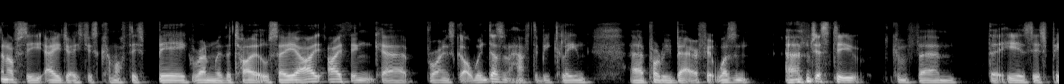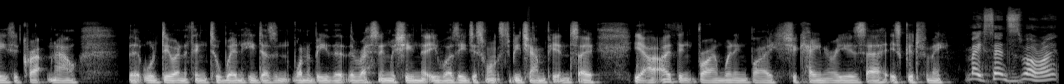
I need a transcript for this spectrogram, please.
and obviously, AJ's just come off this big run with the title. So, yeah, I, I think uh, Bryan's got a win. Doesn't have to be clean. Uh, probably better if it wasn't. Um, just to confirm that he is this piece of crap now that will do anything to win. He doesn't want to be the, the wrestling machine that he was. He just wants to be champion. So, yeah, I think Bryan winning by chicanery is uh, is good for me. It makes sense as well, right?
